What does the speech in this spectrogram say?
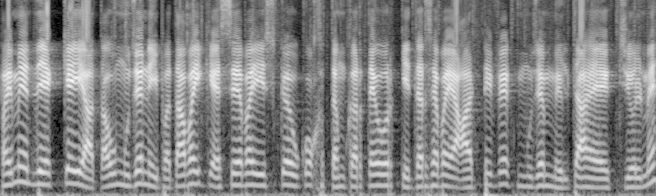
भाई, मैं देख के ही आता हूँ, मुझे नहीं पता भाई कैसे भाई इसके को ख़त्म करते हैं और किधर से भाई आर्टिफैक्ट मुझे मिलता है एक्चुअल में।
